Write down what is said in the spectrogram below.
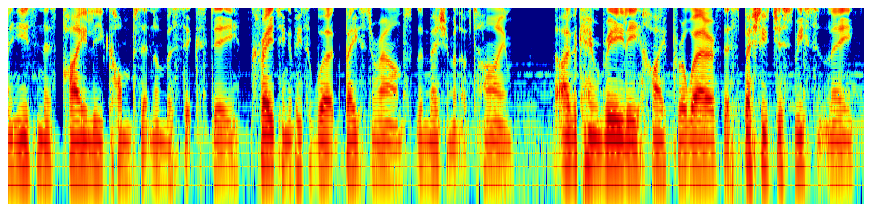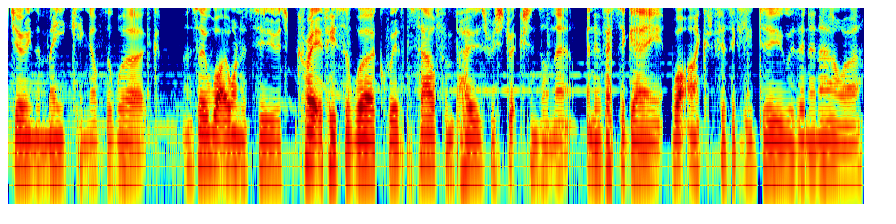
and using this highly composite number 60, creating a piece of work based around the measurement of time. I became really hyper aware of this, especially just recently during the making of the work. And so, what I wanted to do is create a piece of work with self imposed restrictions on it and investigate what I could physically do within an hour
